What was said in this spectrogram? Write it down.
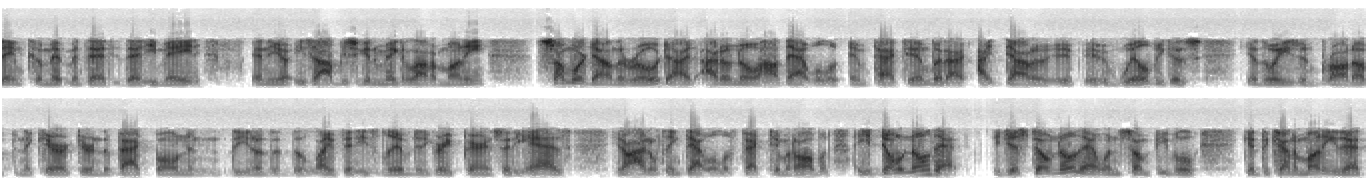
same commitment that that he made, and you know, he's obviously going to make a lot of money somewhere down the road. I, I don't know how that will impact him, but I, I doubt it, it will because you know the way he's been brought up and the character and the backbone and the, you know the, the life that he's lived and the great parents that he has. You know, I don't think that will affect him at all. But you don't know that. You just don't know that when some people get the kind of money that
